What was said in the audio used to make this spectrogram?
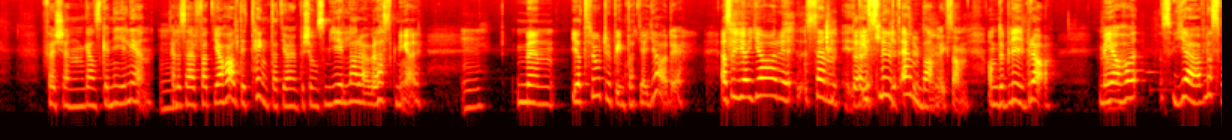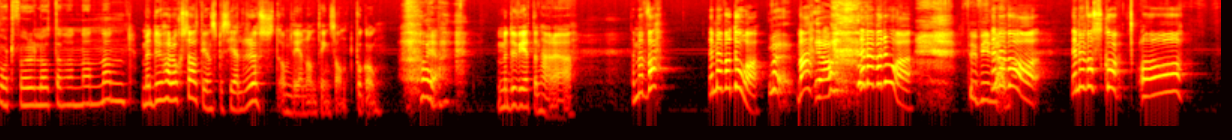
förrän ganska nyligen. Mm. Eller så här, för att jag har alltid tänkt att jag är en person som gillar överraskningar. Mm. Men jag tror typ inte att jag gör det. Alltså jag gör det sen Det är i slutändan jättekul. liksom, om det blir bra. Men jag har så jävla svårt för att låta någon annan... Men du har också alltid en speciell röst om det är någonting sånt på gång. Har jag? Men du vet den här... äh, Nej men va? Nej men vadå? Va? Ja, Nej men vadå? förvirrad. Nej men vad? Nej men vad ska... Åh!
